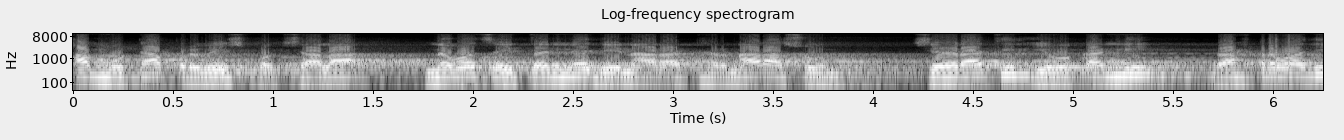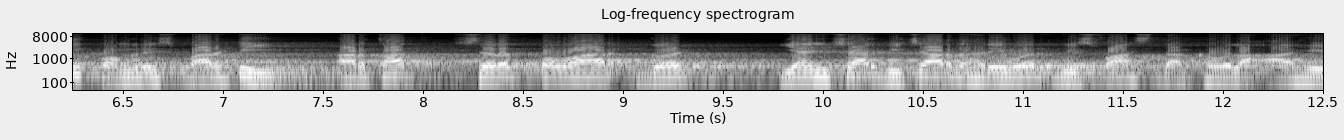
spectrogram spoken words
हा मोठा प्रवेश पक्षाला नवचैतन्य देणारा ठरणार असून शहरातील युवकांनी राष्ट्रवादी काँग्रेस पार्टी अर्थात शरद पवार गट यांच्या विचारधारेवर विश्वास दाखवला आहे.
